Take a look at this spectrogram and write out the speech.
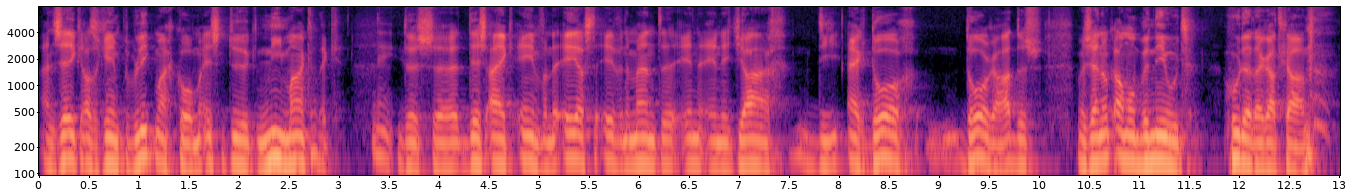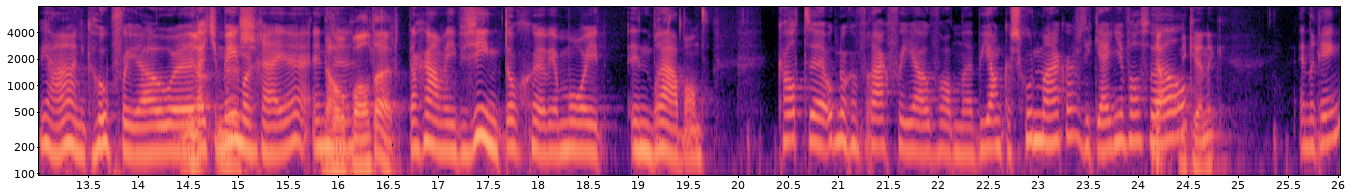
En zeker als er geen publiek mag komen, is natuurlijk niet makkelijk. nee. Dus eh, dit is eigenlijk een van de eerste evenementen in, in het jaar die echt door, doorgaat. Dus we zijn ook allemaal benieuwd hoe dat er gaat gaan. Ja, en ik hoop voor jou eh, Ja, dat je mee dus mag rijden. En, dat eh, hopen we altijd. Dat gaan we even zien. Toch weer mooi in Brabant. Ik had ook nog een vraag voor jou van Bianca Schoenmakers. Die ken je vast wel. Ja, die ken ik. En de ring?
